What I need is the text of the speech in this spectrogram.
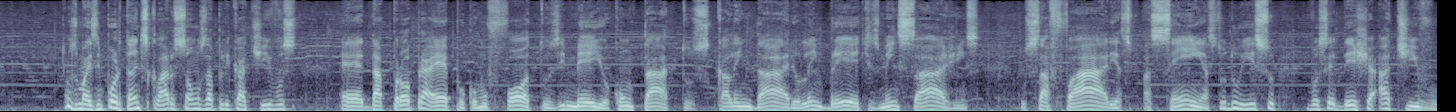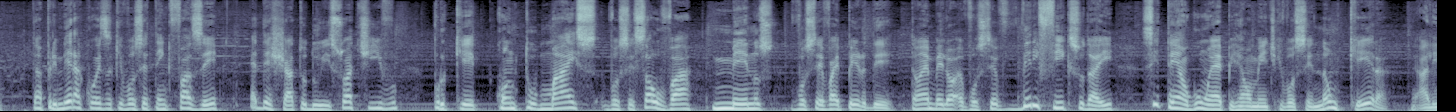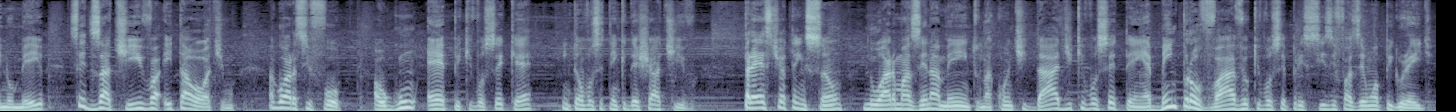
Os mais importantes, claro, são os aplicativos é, da própria Apple, como fotos, e-mail, contatos, calendário, lembretes, mensagens, o Safari, as, as senhas, tudo isso você deixa ativo. Então a primeira coisa que você tem que fazer é deixar tudo isso ativo, porque quanto mais você salvar, menos você vai perder. Então é melhor você verifique isso daí. Se tem algum app realmente que você não queira ali no meio, você desativa e tá ótimo. Agora, se for algum app que você quer, então você tem que deixar ativo. Preste atenção no armazenamento, na quantidade que você tem. É bem provável que você precise fazer um upgrade.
